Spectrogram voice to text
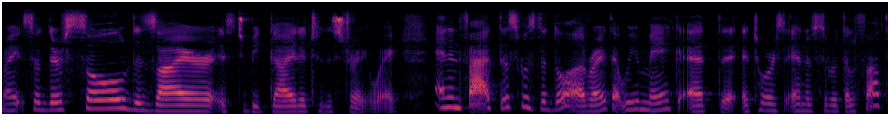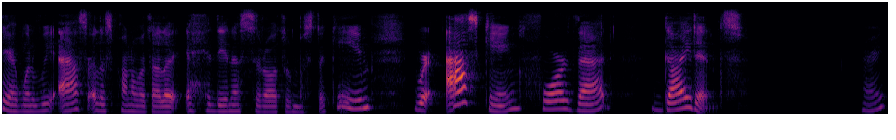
Right? So their sole desire is to be guided to the straight way. And in fact, this was the dua, right, that we make at the towards the end of Surah Al-Fatiha when we ask Allah subhanahu wa ta'ala, Ihdina siratul mustaqim, we're asking for that guidance. Right?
